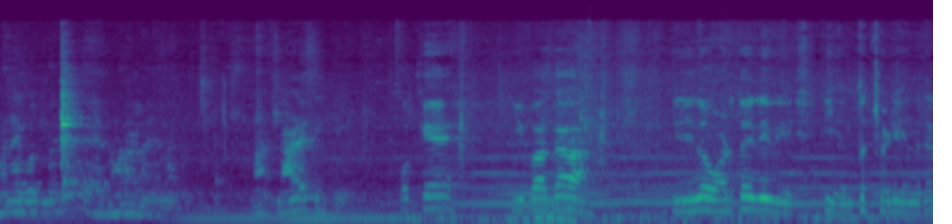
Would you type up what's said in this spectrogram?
ಮನೆಗೆ ಹೋದ್ಮೇಲೆ ನೋಡೋಣ ಏನಾಗುತ್ತೆ. ನಾಳೆ ಸಿಗ್ತೀವಿ. ಓಕೆ ಇವಾಗ ಇದು ಹೊಡ್ತಾ ಇದ್ದೀವಿ ಎಂತ ಚಳಿ ಅಂದರೆ?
